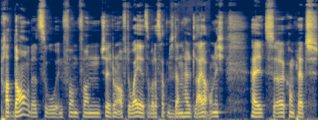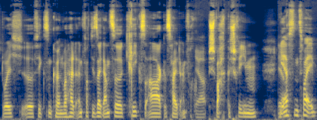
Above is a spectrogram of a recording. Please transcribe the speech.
Pardon dazu in Form von Children of the Whales, aber das hat mich mhm. dann halt leider auch nicht halt äh, komplett durchfixen äh, können, weil halt einfach dieser ganze Kriegsarg ist halt einfach ja. schwach geschrieben. Die ja. ersten zwei e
